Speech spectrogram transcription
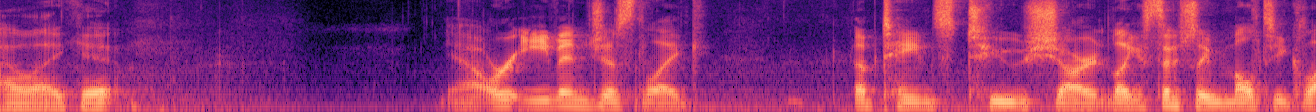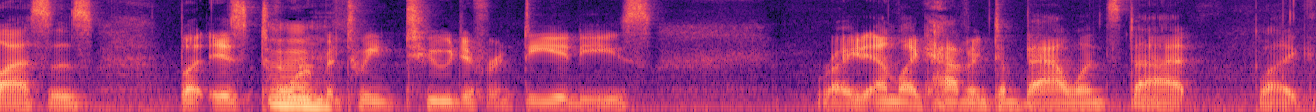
i like it Yeah, or even just like obtains two shard, like essentially multi classes, but is torn between two different deities, right? And like having to balance that, like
